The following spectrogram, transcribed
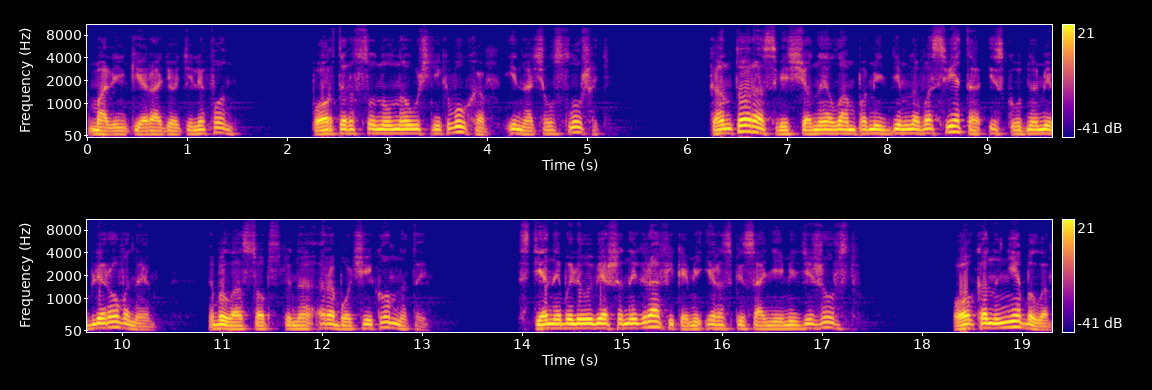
маленький радиотелефон. Портер сунул наушник в ухо и начал слушать. Контора, освещенная лампами дневного света и скудно меблированная, была, собственно, рабочей комнатой. Стены были увешаны графиками и расписаниями дежурств. Окон не было,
